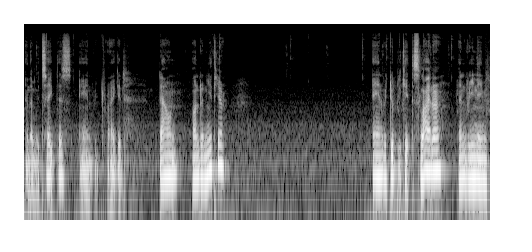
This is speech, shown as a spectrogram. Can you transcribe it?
And then we take this and we drag it down underneath here. And we duplicate the slider and rename it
